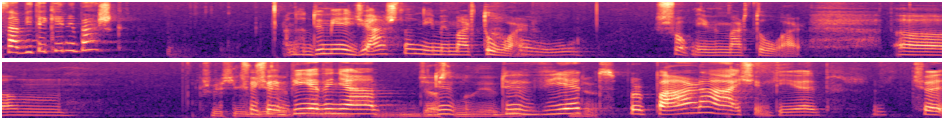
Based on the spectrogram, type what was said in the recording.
sa vite keni bashkë? Në 2006-ën jemi martuar. Shumë. Jemi martuar. Kështu që i bie edhe nja 2 vjet përpara, aq i bie që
